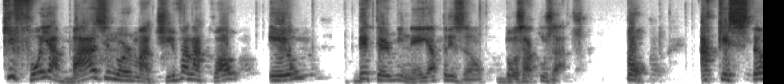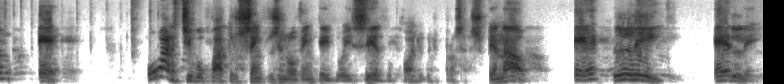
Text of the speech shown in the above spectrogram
que foi a base normativa na qual eu determinei a prisão dos acusados. Ponto. A questão é: o artigo 492-E do Código de Processo Penal é lei, é lei.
